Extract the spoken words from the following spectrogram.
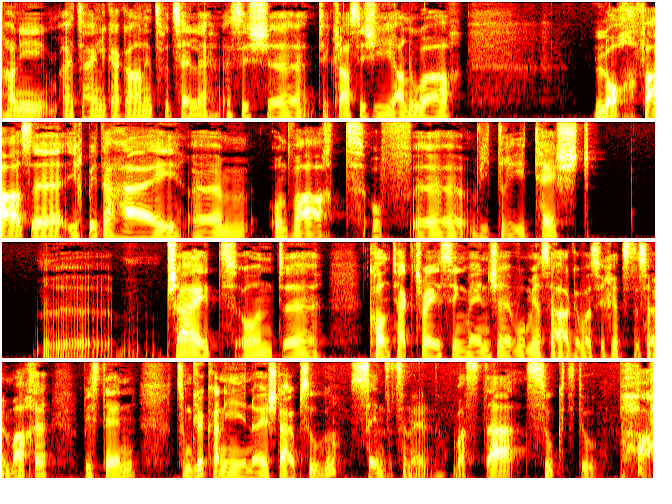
habe ich jetzt eigentlich auch gar nichts zu erzählen. Es ist äh, die klassische Januar- Lochphase. Ich bin daheim. Ähm, und warte auf äh, weitere Test äh, und äh, Contact Tracing Menschen, wo mir sagen, was ich jetzt soll machen. Bis dann. Zum Glück habe ich einen neuen Staubsauger. Sensationell. Was da sucht du. Pah,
